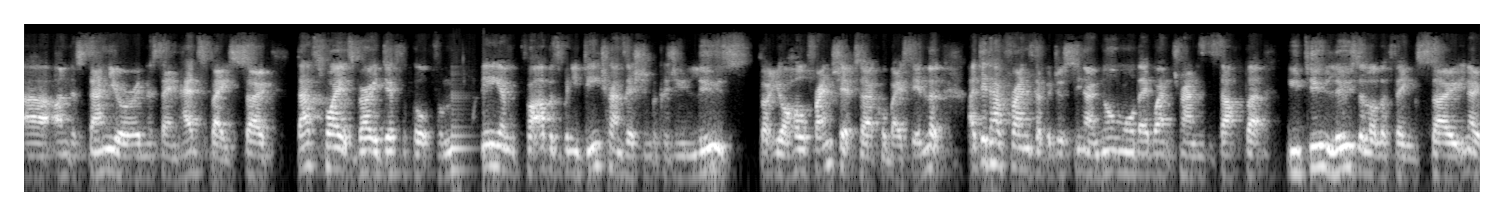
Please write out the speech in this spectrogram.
uh, understand you or in the same headspace. So that's why it's very difficult for me and for others when you detransition because you lose your whole friendship circle basically. And look, I did have friends that were just, you know, normal, they weren't trans and stuff, but you do lose a lot of things. So, you know,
